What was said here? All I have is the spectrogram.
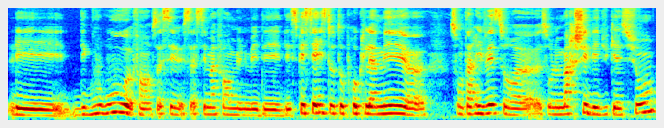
les, des gourous, enfin ça c'est, ma formule, mais des, des spécialistes autoproclamés euh, sont arrivés sur, euh, sur le marché de l'éducation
